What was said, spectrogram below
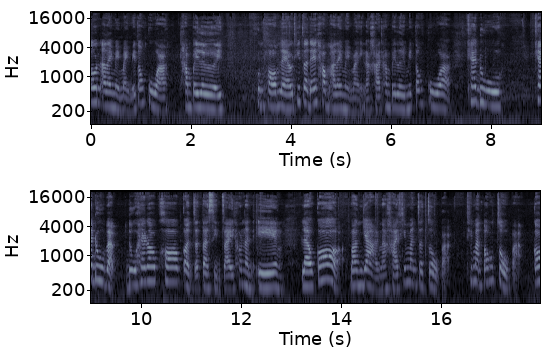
ต้นอะไรใหม่ ๆ ไม่ต้องกลัวทำไปเลย คุณพร้อมแล้วที่จะได้ทำอะไรใหม่ ๆ นะคะทำไปเลยไม่ต้องกลัว แค่ดู แค่ดูแบบดูให้รอบคอบก่อนจะตัดสินใจเท่านั้นเอง แล้วก็บางอย่างนะคะที่มันจะจบอะที่มันต้องจบอะก็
